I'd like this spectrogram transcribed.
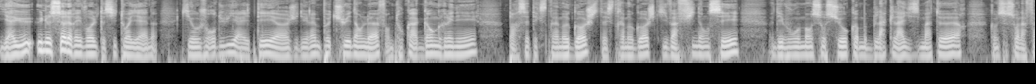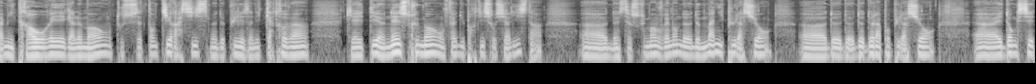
il y a eu une seule révolte citoyenne qui aujourd'hui a été, euh, je dirais, un peu tuée dans l'œuf, en tout cas gangrénée par cette extrême gauche, cette extrême gauche qui va financer des mouvements sociaux comme Black Lives Matter, comme ce soit la famille Traoré également, tout cet antiracisme depuis les années 80 qui a été un instrument en fait du Parti socialiste. Hein, euh, un instrument vraiment de, manipulation euh, de, la population. et donc c'est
